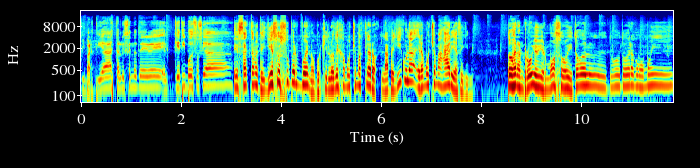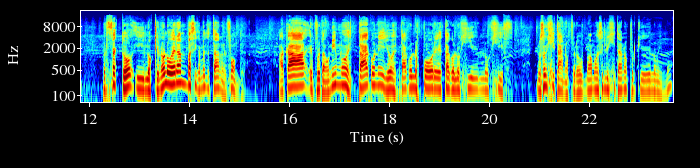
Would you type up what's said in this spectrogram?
y partía estableciéndote el qué tipo de sociedad. Exactamente, y eso es súper bueno porque lo deja mucho más claro. La película era mucho más aria, si Todos eran rubios y hermosos y todo, todo, todo era como muy perfecto y los que no lo eran básicamente estaban el fondo. Acá el protagonismo está con ellos, está con los pobres, está con los, los no son gitanos, pero vamos a decirle gitanos porque es lo mismo.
